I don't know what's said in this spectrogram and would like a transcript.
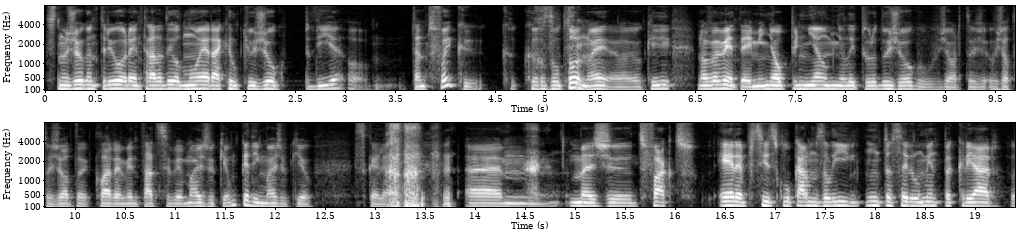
se no jogo anterior a entrada dele não era aquilo que o jogo pedia, oh, tanto foi que, que, que resultou, Sim, não é? Aqui, novamente, é a minha opinião, a minha leitura do jogo. O JJ, o JJ claramente está de saber mais do que eu, um bocadinho mais do que eu, se calhar. Ahm, mas eh, de facto era preciso colocarmos ali um terceiro elemento para criar eh,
